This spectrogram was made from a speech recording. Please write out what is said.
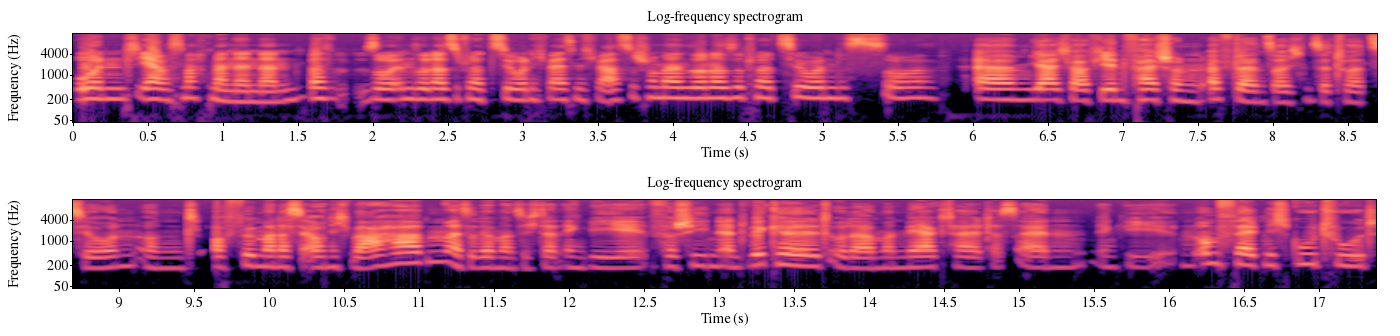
Und ja, was macht man denn dann? Was, so in so einer Situation? Ich weiß nicht, warst du schon mal in so einer Situation? Das so. Ähm, ja, ich war auf jeden Fall schon öfter in solchen Situationen und oft will man das ja auch nicht wahrhaben. Also wenn man sich dann irgendwie verschieden entwickelt oder man merkt halt, dass ein irgendwie ein Umfeld nicht gut tut,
